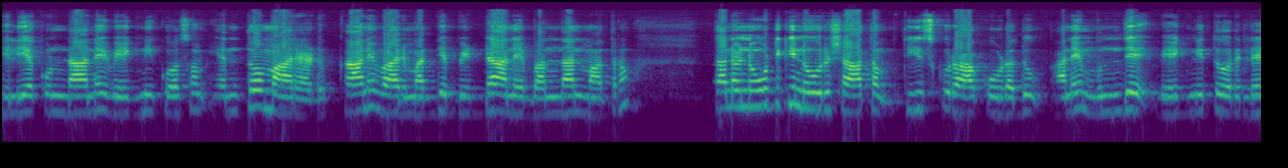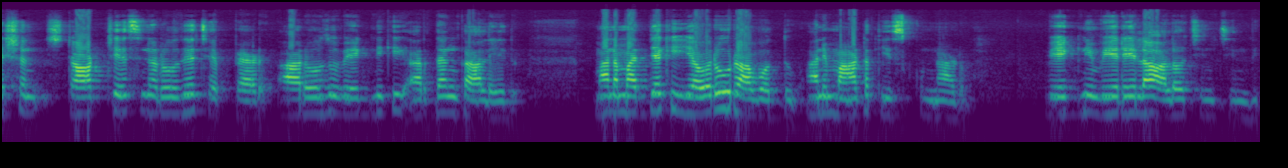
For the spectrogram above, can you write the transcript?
తెలియకుండానే వేగ్ని కోసం ఎంతో మారాడు. కానీ వారి మధ్య బిడ్డ అనే బంధాన్ని మాత్రం తను నూటికి నూరు శాతం తీసుకురాకూడదు అనే ముందే వేగ్నితో రిలేషన్ స్టార్ట్ చేసిన రోజే చెప్పాడు. ఆ రోజు వేగ్నికి అర్థం కాలేదు. మన మధ్యకి ఎవరూ రావద్దు అని మాట తీసుకున్నాడు. వేగ్ని వేరేలా ఆలోచించింది.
